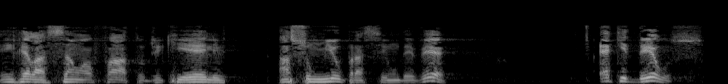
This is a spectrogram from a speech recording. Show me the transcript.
em relação ao fato de que ele assumiu para si um dever é que Deus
